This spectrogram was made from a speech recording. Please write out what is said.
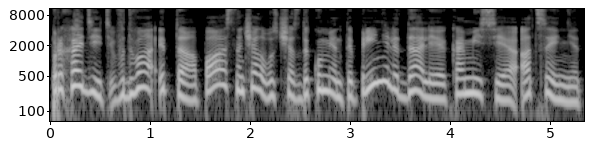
проходить в два этапа. Сначала вот сейчас документы приняли, далее комиссия оценит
